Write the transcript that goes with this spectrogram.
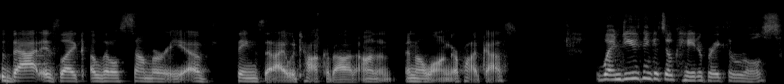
So that is like a little summary of things that I would talk about on a, in a longer podcast. when do you think it's okay to break the rules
